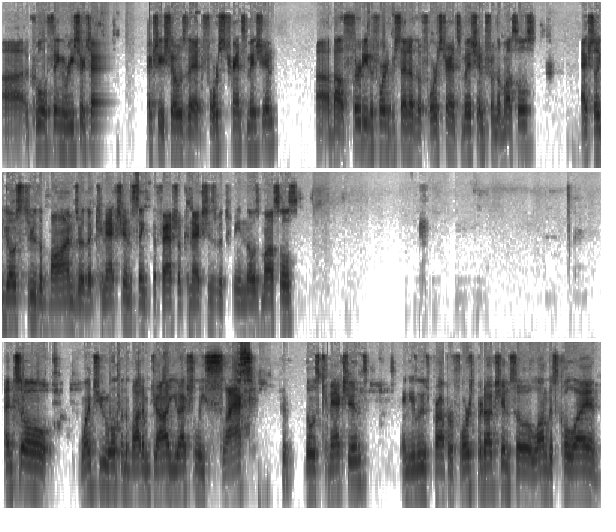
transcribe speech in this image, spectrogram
Uh, a cool thing, research actually shows that force transmission, uh, about 30 to 40 percent of the force transmission from the muscles, actually goes through the bonds or the connections. Think the fascial connections between those muscles. And so once you open the bottom jaw, you actually slack those connections and you lose proper force production. So longus colli and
